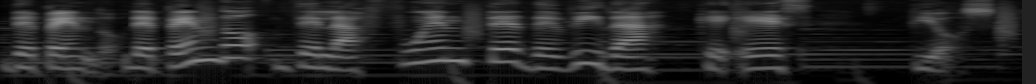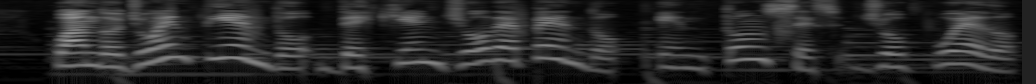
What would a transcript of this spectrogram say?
dependo? Dependo de la fuente de vida que es Dios. Cuando yo entiendo de quién yo dependo, entonces yo puedo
